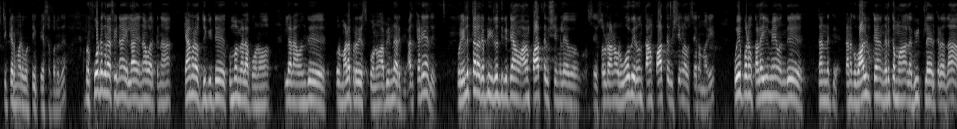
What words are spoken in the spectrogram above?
ஸ்டிக்கர் மாதிரி ஒட்டி பேசப்படுறது அப்புறம் ஃபோட்டோகிராஃபினா எல்லாம் என்னவா இருக்குன்னா கேமரா தூக்கிட்டு கும்பமேளா போகணும் இல்லை நான் வந்து ஒரு மலை பிரதேசம் போகணும் அப்படின்னு தான் இருக்குது அது கிடையாது. ஒரு எழுத்தாளர் எப்படி இருந்துக்கிட்டே அவன் அவன் பார்த்த விஷயங்களை செ- ஒரு ஓவியர் வந்து தான் பார்த்த விஷயங்களை அவர் செய்கிற மாதிரி புகைப்படம் கலையுமே வந்து தனக்கு தனக்கு வாழ்க்கை நெருக்கமாக இல்லை வீட்டில் இருக்கிறது தான்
